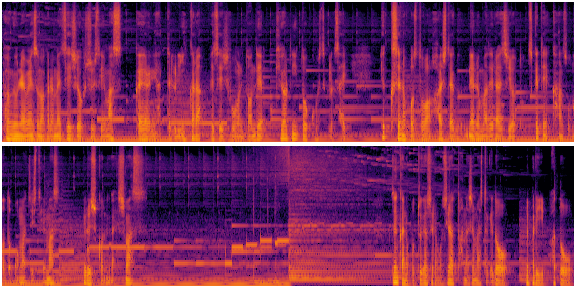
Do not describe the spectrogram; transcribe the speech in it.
番組では皆様からメッセージを募集しています。概要欄に貼ってるリンクからメッセージフォームに飛んでお気軽に投稿してください。X へのポストは、ハッシュタグ、寝るまでラジオとつけて感想などお待ちしています。よろしくお願いします。前回のポッドキャストでもちらっと話しましたけど、やっぱり、あと、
